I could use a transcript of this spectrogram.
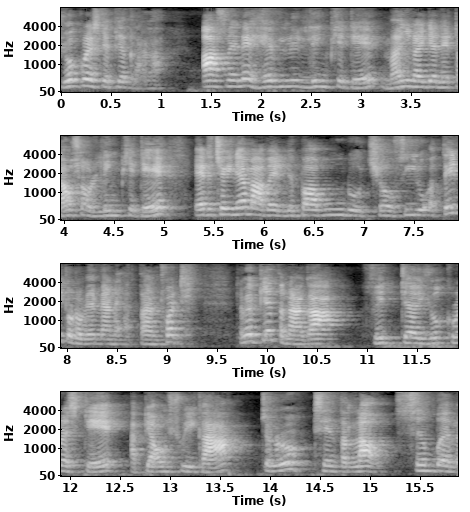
Gyökeres ရဲ့ပြဿနာက Arsenal နဲ့ heavily link ဖြစ်တယ် Man United နဲ့တောက်လျှောက် link ဖြစ်တယ်အဲတစ်ချိန်တည်းမှာပဲ Liverpool တို့ Chelsea တို့အသင်းတော်တော်များများနဲ့အတန်ထွက်တယ်ဒါပေမဲ့ပြဿနာက Victor Gyökeres ရဲ့အပြောင်းရွှေ့ကကျွန်တော်တို့ထင်သလောက် simple မ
